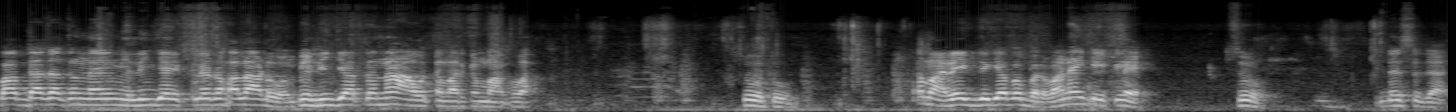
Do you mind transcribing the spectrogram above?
બાપ દાદા તો નહીં મેલી જાય એટલે તો હલાડો. મેલી જાય તો ના આવો તમારે કે માગવા. શું તું મારે એક જગ્યા પર ભરવા નહીં કે એટલે શું? દસ હજાર.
